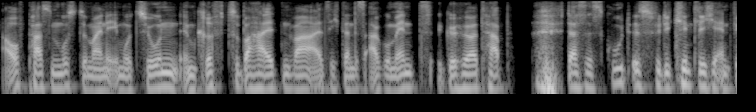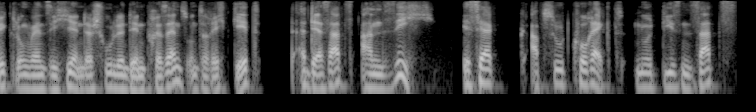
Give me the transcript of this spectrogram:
aufpassen musste, meine Emotionen im Griff zu behalten, war, als ich dann das Argument gehört habe, dass es gut ist für die kindliche Entwicklung, wenn sie hier in der Schule in den Präsenzunterricht geht. Der Satz an sich ist ja absolut korrekt. Nur diesen Satz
